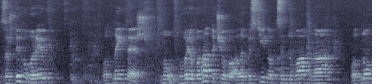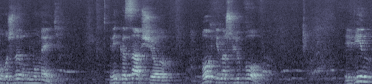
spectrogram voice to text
завжди говорив одне й те ж. Ну, говорив багато чого, але постійно акцентував на одному важливому моменті. Він казав, що Бог є наш любов, і Він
